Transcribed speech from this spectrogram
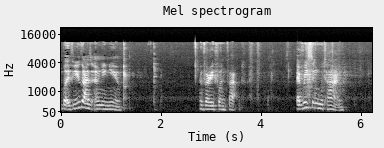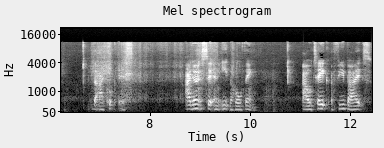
But if you guys only knew a very fun fact, every single time that I cook this, I don't sit and eat the whole thing. I'll take a few bites,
